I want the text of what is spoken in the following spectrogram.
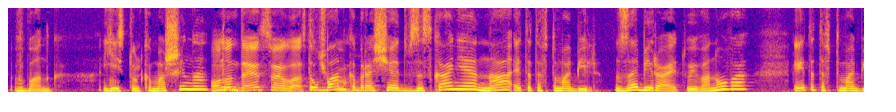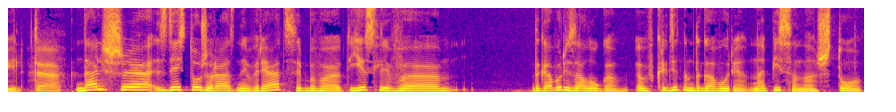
в банк, есть только машина, он то, отдает свою ласточку. то банк обращает взыскание на этот автомобиль. Забирает у Иванова этот автомобиль. Так. Дальше здесь тоже разные вариации бывают. Если в договоре залога, в кредитном договоре написано, что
